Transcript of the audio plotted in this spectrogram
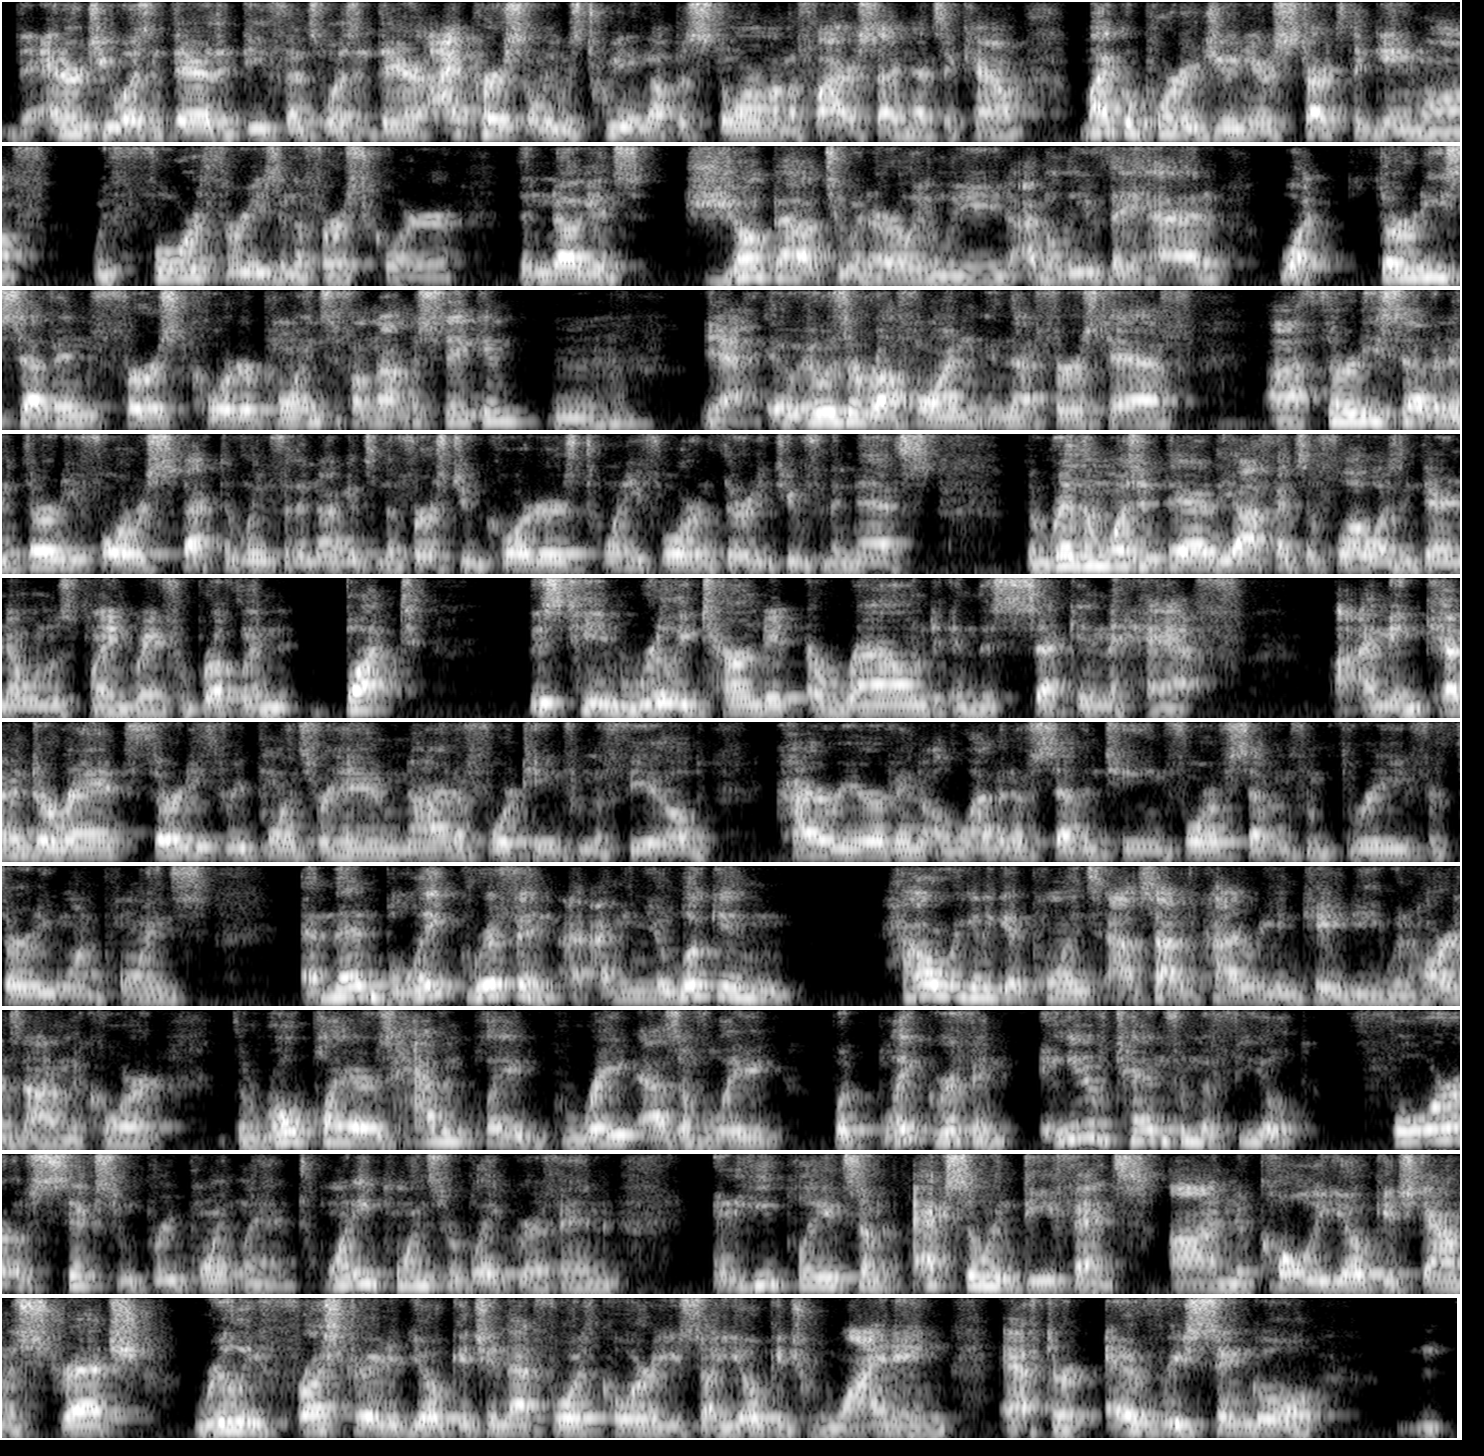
the energy wasn't there, the defense wasn't there. I personally was tweeting up a storm on the Fireside Nets account. Michael Porter Jr. starts the game off with four threes in the first quarter. The Nuggets jump out to an early lead. I believe they had what 37 first quarter points, if I'm not mistaken. Mm-hmm. Yeah, it, it was a rough one in that first half. Uh, 37 and 34 respectively for the Nuggets in the first two quarters, 24 and 32 for the Nets. The rhythm wasn't there, the offensive flow wasn't there. No one was playing great for Brooklyn, but this team really turned it around in the second half. I mean, Kevin Durant, 33 points for him, 9 of 14 from the field. Kyrie Irving, 11 of 17, 4 of 7 from 3 for 31 points. And then Blake Griffin. I, I mean, you're looking how are we going to get points outside of Kyrie and KD when Harden's not on the court? The role players haven't played great as of late, but Blake Griffin, eight of 10 from the field, four of six from three point land, 20 points for Blake Griffin. And he played some excellent defense on Nikola Jokic down the stretch. Really frustrated Jokic in that fourth quarter. You saw Jokic whining after every single,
